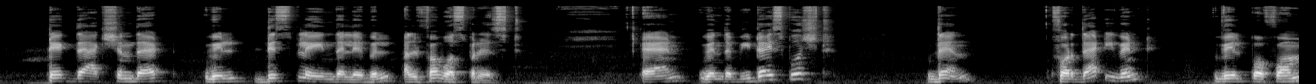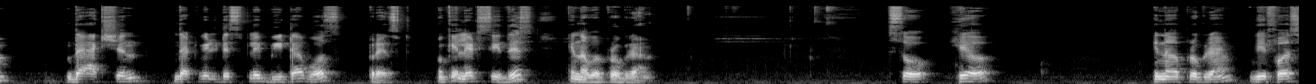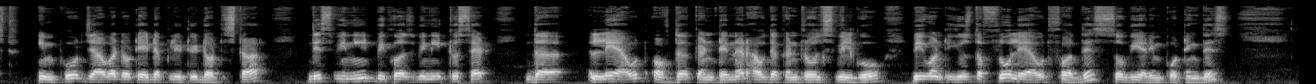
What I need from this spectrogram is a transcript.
take the action that will display in the label alpha was pressed. And when the beta is pushed, then for that event, we'll perform the action that will display beta was pressed. Okay, let's see this in our program. So here in our program, we first import java.awt.star. This we need because we need to set the layout of the container, how the controls will go. We want to use the flow layout for this. So we are importing this.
